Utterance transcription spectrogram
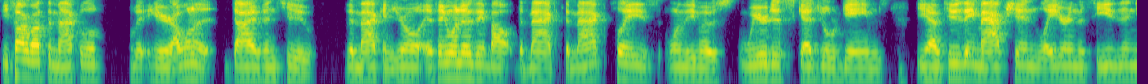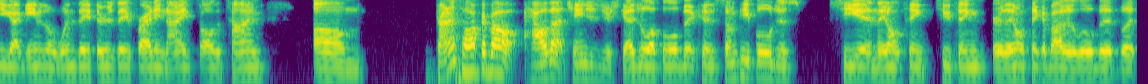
you talk about the MAC a little bit here. I want to dive into the MAC in general. If anyone knows about the MAC, the MAC plays one of the most weirdest scheduled games. You have Tuesday MACtion later in the season. You got games on Wednesday, Thursday, Friday nights all the time. Um, kind of talk about how that changes your schedule up a little bit because some people just see it and they don't think two things or they don't think about it a little bit. But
